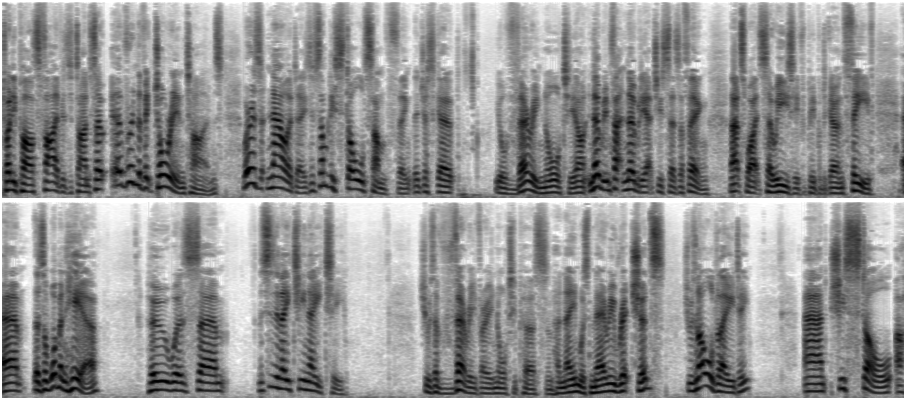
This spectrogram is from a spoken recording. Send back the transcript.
20 past five is the time. So, over in the Victorian times, whereas nowadays, if somebody stole something, they just go, You're very naughty, aren't you? Nobody, in fact, nobody actually says a thing. That's why it's so easy for people to go and thieve. Um, there's a woman here who was, um, this is in 1880. She was a very, very naughty person. Her name was Mary Richards. She was an old lady, and she stole. A,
